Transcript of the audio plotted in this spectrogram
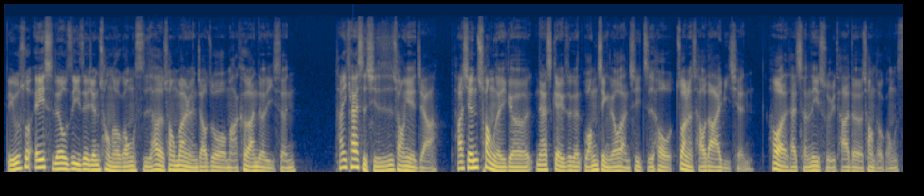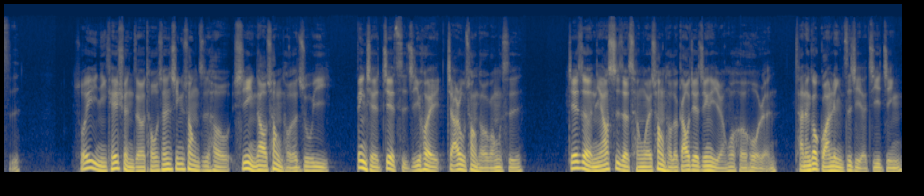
比如说 A 十六 Z 这间创投公司，它的创办人叫做马克安德里森。他一开始其实是创业家，他先创了一个 Netscape 这个网景浏览器之后，赚了超大一笔钱，后来才成立属于他的创投公司。所以你可以选择投身新创之后，吸引到创投的注意，并且借此机会加入创投公司。接着你要试着成为创投的高阶经理人或合伙人，才能够管理自己的基金。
